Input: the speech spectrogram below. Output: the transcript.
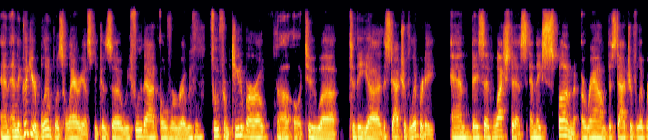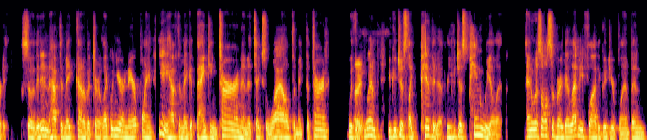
And and the Goodyear blimp was hilarious because uh, we flew that over. Uh, we flew from Teterboro uh, to uh, to the uh, the Statue of Liberty, and they said, "Watch this!" And they spun around the Statue of Liberty. So they didn't have to make kind of a turn like when you're in an airplane. You, know, you have to make a banking turn, and it takes a while to make the turn. With right. a blimp, you could just like pivot it. You could just pinwheel it and it was also very they let me fly the goodyear blimp. And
